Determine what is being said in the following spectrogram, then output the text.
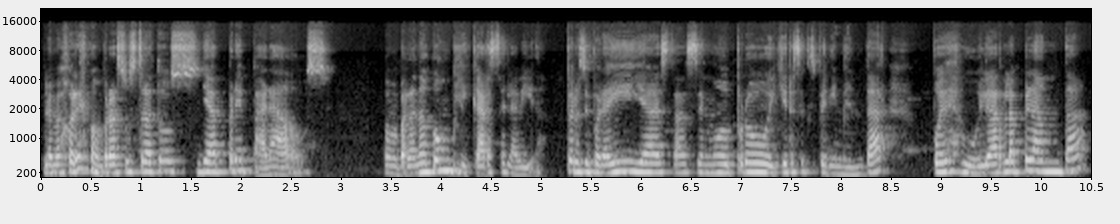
lo mejor es comprar sustratos ya preparados como para no complicarse la vida. Pero si por ahí ya estás en modo pro y quieres experimentar, puedes googlear la planta,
